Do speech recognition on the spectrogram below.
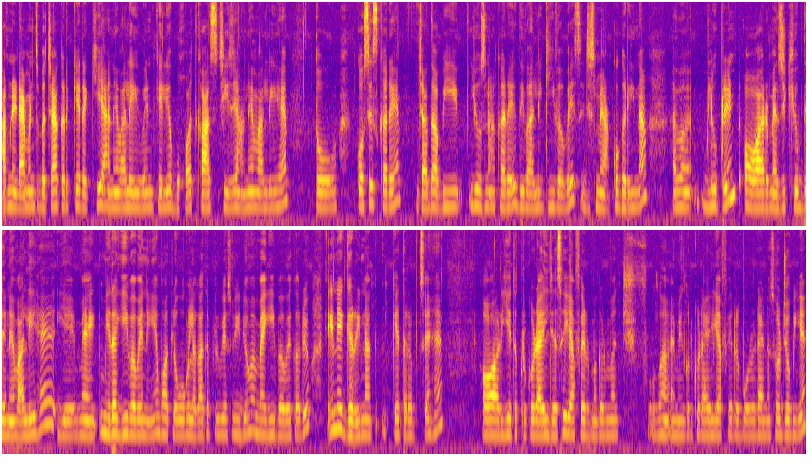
आपने डायमंड्स बचा करके रखिए आने वाले इवेंट के लिए बहुत खास चीज़ें आने वाली है। तो कोशिश करें, ज़्यादा अभी यूज़ ना करें दिवाली गिव अवे जिसमें आपको गरीना ब्लू प्रिंट और मैजिक क्यूब देने वाली है। ये मैं, मेरा गिव अवे नहीं है, बहुत लोगों को लगा था प्रीवियस वीडियो में मैं गिव अवे कर रही हूँ, लेकिन ये गरीना के तरफ़ से हैं। और ये तो क्रोकोडाइल जैसे या फिर मगरमच्छ आई मीन क्रोकोडाइल या फिर बोलो डायनासोर जो भी है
